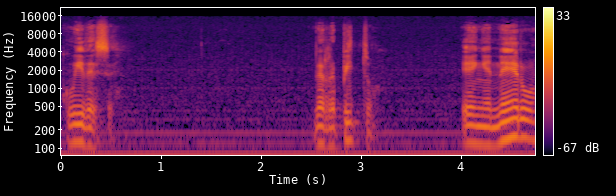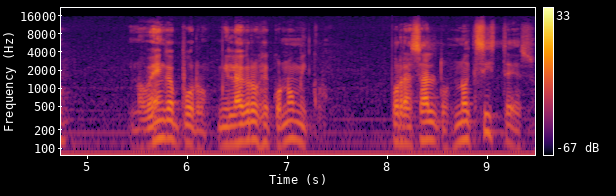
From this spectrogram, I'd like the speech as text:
cuídese. Le repito, en enero no venga por milagros económicos, por asaltos, no existe eso.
